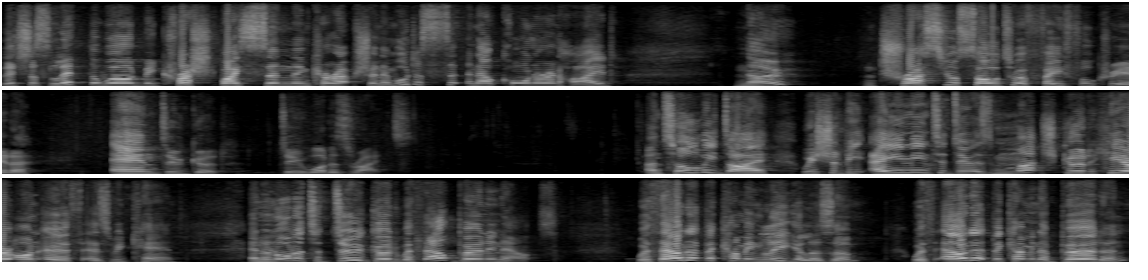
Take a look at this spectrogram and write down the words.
let's just let the world be crushed by sin and corruption and we'll just sit in our corner and hide. No, entrust your soul to a faithful Creator and do good. Do what is right. Until we die, we should be aiming to do as much good here on earth as we can. And in order to do good without burning out, without it becoming legalism, without it becoming a burden,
